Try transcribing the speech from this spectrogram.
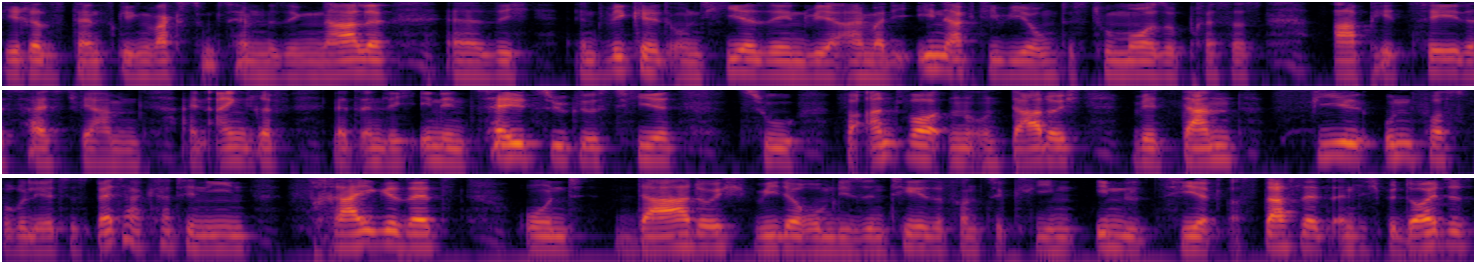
die Resistenz gegen wachstumshemmende Signale äh, sich entwickelt. Und hier sehen wir einmal die Inaktivierung des Tumorsuppressors APC. Das heißt, wir haben einen Eingriff letztendlich in den Zellzyklus hier zu verantworten und dadurch wird dann viel unphosphoryliertes Beta-Catenin freigesetzt und dadurch wiederum die Synthese von Zyklin induziert. Was das letztendlich bedeutet,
